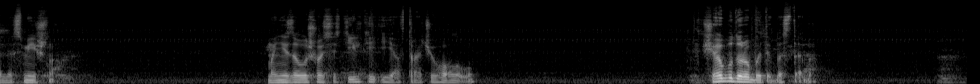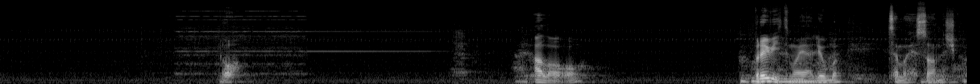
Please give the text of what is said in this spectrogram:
Це не смішно. Мені залишилося стільки, і я втрачу голову. Що я буду робити без тебе? О. Алло. Привіт, моя Люба. Це моє сонечко.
